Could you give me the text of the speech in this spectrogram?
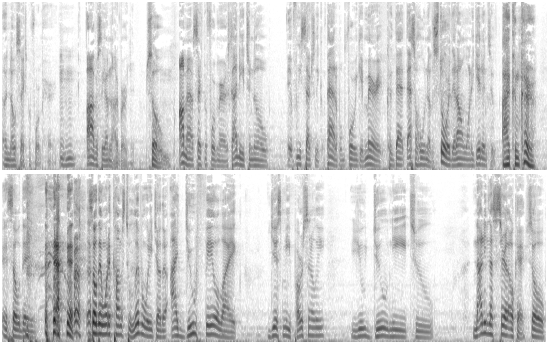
a no sex before marriage. Mm-hmm. Obviously, I'm not a virgin, so mm-hmm. I'm gonna have sex before marriage. 'cause I need to know if we sexually compatible before we get married, because that that's a whole nother story that I don't want to get into. I concur. And so then, so then when it comes to living with each other, I do feel like, just me personally, you do need to, not even necessarily. Okay, so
